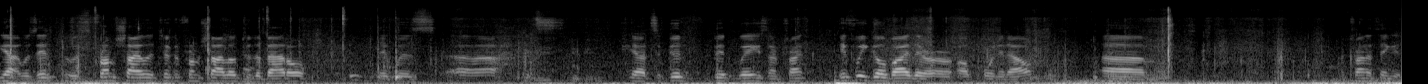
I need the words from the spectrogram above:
yeah, it was in it was from Shiloh. Took it from Shiloh to the battle. It was uh, it's yeah, it's a good bit ways. I'm trying. If we go by there, I'll point it out. Um, I'm trying to think of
